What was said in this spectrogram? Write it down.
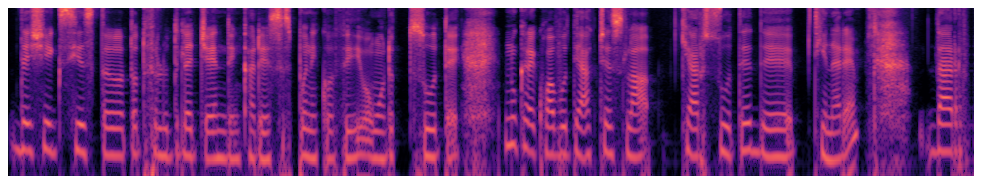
deși există tot felul de legende în care se spune că o fi omorât sute, nu cred că au avut acces la chiar sute de tinere, dar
